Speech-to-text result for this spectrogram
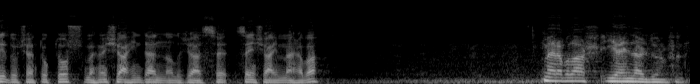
üyesi doçent doktor Mehmet Şahin'den alacağız. Sayın Şahin merhaba. Merhabalar, iyi yayınlar diliyorum efendim.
